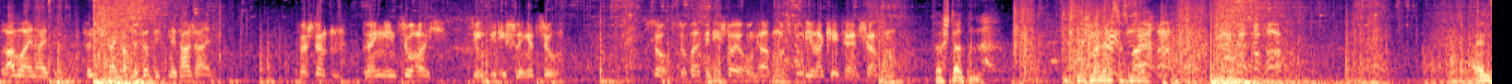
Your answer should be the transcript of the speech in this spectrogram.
Bravo-Einheiten. 5 steigt auf der 40. Etage ein. Verstanden. Drängen ihn zu euch. Ziehen wir die Schlinge zu. So, sobald wir die Steuerung haben, musst du die Rakete entschärfen. Verstanden. Ist nicht mein erstes Mal. Rein.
